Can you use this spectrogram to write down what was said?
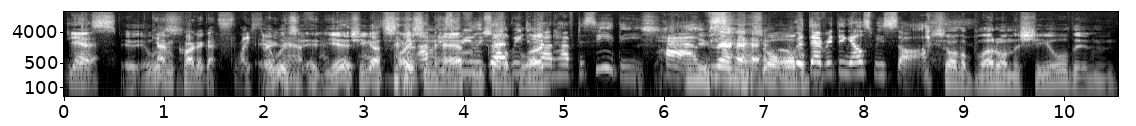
Yeah. Yes. It, it was. Kevin Carter got sliced. It right in was. half. it- yeah, she got sliced I'm in just half. really you saw glad we blood. did not have to see the you, halves you saw all with the, everything else we saw. saw the blood on the shield and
